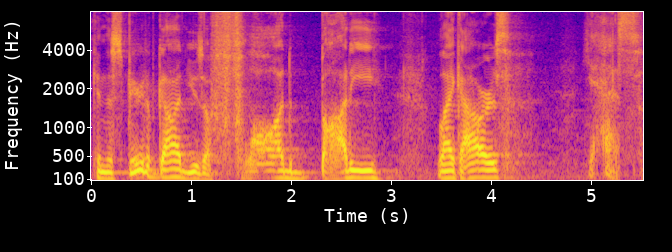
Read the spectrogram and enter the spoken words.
Can the Spirit of God use a flawed body like ours? Yes.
